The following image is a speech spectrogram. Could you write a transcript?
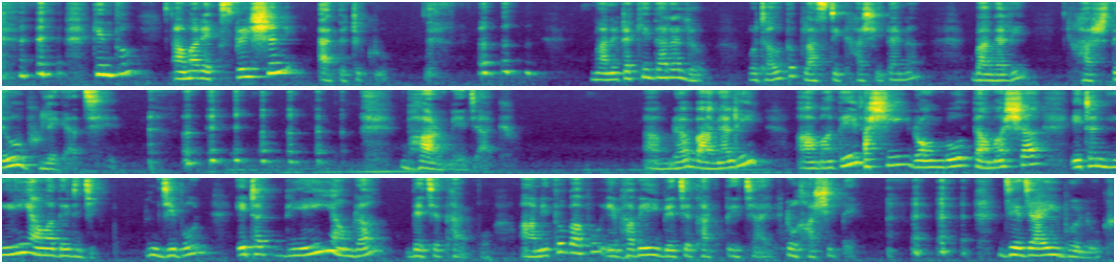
কিন্তু আমার এক্সপ্রেশনই এতটুকু। মানেটা কি দাঁড়াল? ওটাও তো প্লাস্টিক হাসি, তাই না? বাঙালি হাসতেও ভুলে গেছে। ভার মে যাক। আমরা বাঙালি, আমাদের হাসি, রঙ্গ, তামাশা, এটা নিয়েই আমাদের জীবন, এটা নিয়েই আমরা বেঁচে থাকব। আমি তো বাপু এভাবেই বেঁচে থাকতে চাই, একটু হাসিতে। যে যাই বলুক,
